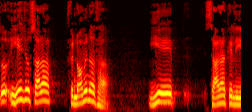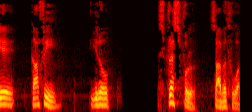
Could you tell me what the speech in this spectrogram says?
تو یہ جو سارا فنومینا تھا، یہ سارا کے لیے کافی یو نو اسٹریسفل ثابت ہوا۔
